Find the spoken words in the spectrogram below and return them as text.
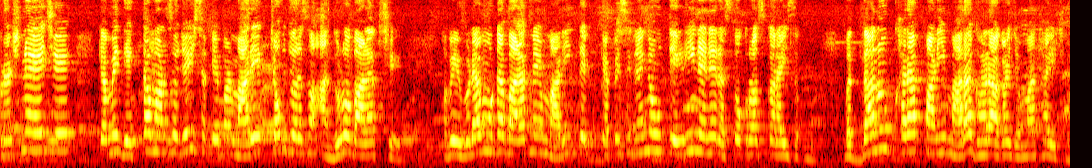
પ્રશ્ન એ છે કે અમે દેખતા માણસો જઈ શકીએ, પણ મારે એક ચૌદ વર્ષનો આંધળો બાળક છે. હવે એવડા મોટા બાળકને મારી કેપેસિટી હું તેડીને એને રસ્તો ક્રોસ કરાવી શકું. બધાનું ખરાબ પાણી મારા ઘર આગળ જમા થાય છે.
